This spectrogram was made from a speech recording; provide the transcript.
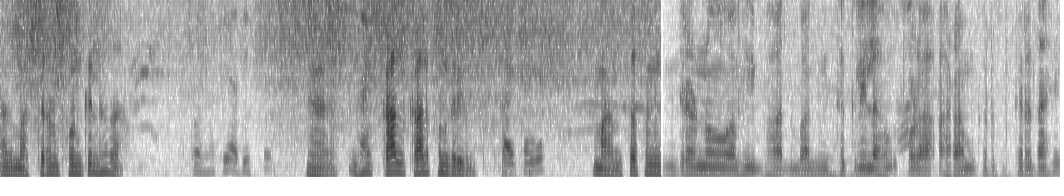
आज मास्तरानं फोन केला होता. हां नाही काल काल फोन करेल काय सांगे माणसा सांग मित्रांनो आम्ही भात बांधून थकलेला आहोत. थोडा आराम करत करत आहे.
